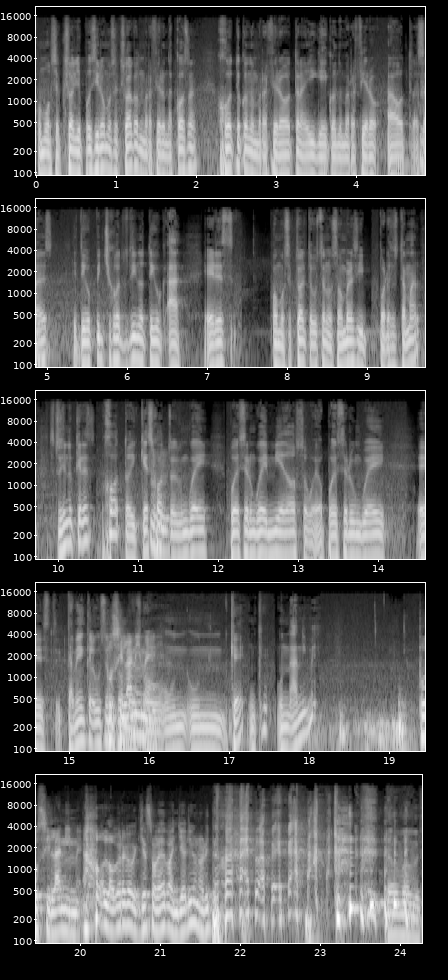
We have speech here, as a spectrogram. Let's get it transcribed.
homosexual. Yo puedo decir homosexual cuando me refiero a una cosa, joto cuando me refiero a otra y gay cuando me refiero a otra, ¿sabes? Y te digo, pinche joto, ti no te digo, ah, eres homosexual, te gustan los hombres y por eso está mal. Estoy diciendo que eres joto y que es joto, es un güey, puede ser un güey miedoso, güey, o puede ser un güey este, también que le gusten los hombres, Pusilánime. o un, un ¿qué? ¿Un qué? ¿Un anime? Pusilánime. Oh, la verga. ¿Quieres hablar de Evangelion ahorita? No mames.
